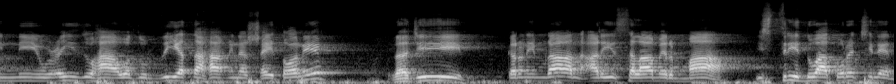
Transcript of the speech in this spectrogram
ইন্নি উইজুহা ওয়া যুররিয়াতাহা মিনাশ শাইতানির রাজীব। কারণ ইমরান আলাইহিস সালামের মা, স্ত্রী দোয়া করেছিলেন,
